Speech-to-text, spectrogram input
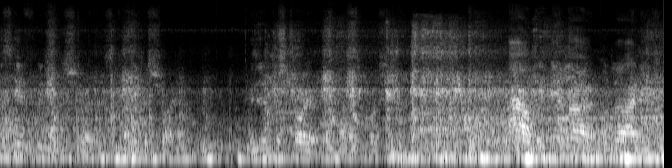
Let's see if we can destroy this. Can we destroy it? Is it destroyable? That's the question. Ow, leave me alone. What did I do to.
